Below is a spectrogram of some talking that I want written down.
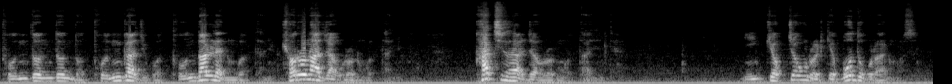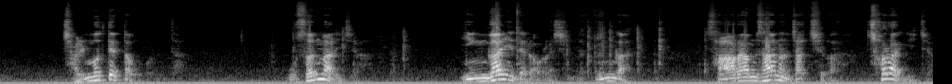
돈, 돈, 돈, 돈, 돈 가지고 돈 달래는 것도 아니고 결혼하자고 그러는 것도 아니고 같이 살자고 그러는 것도 아닌데 인격적으로 이렇게 모독을 하는 것은 잘못됐다고 봅니다. 우선 말이죠. 인간이 되라고 하십니다. 인간. 사람 사는 자체가 철학이죠.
